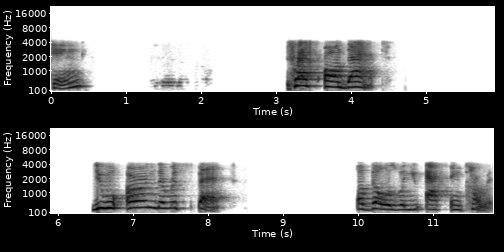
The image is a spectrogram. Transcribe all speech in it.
King? Press on that. You will earn the respect of those when you act in courage.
